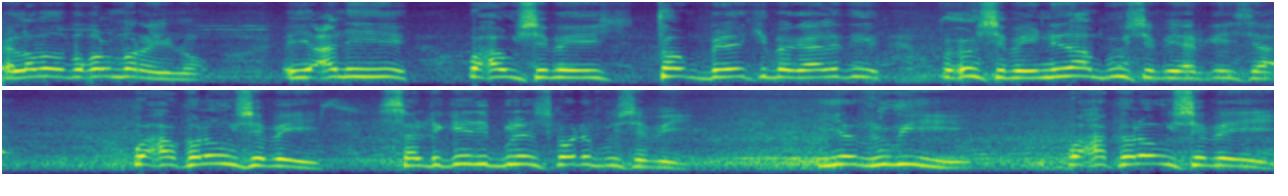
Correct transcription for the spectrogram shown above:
ee labada boqol marayno. Yacnii waxa uu sameeyey town bileenkii magaaladii wuxuu sameeyey nidaam buu sameeyey hargeysa. Waxaa kaloo uu sameeyey saldhigyadii bulayska o dhan buu sameeyey. Iyo rugihii waxaa kaloo uu sameeyey.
